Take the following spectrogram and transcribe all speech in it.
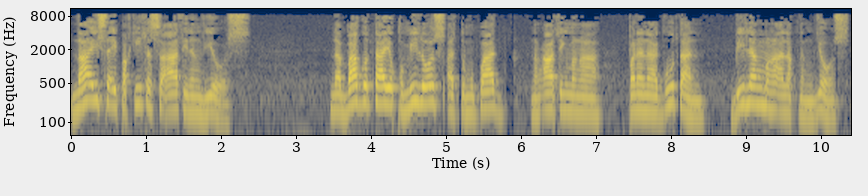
Nais na ipakita sa atin ng Diyos na bago tayo kumilos at tumupad ng ating mga pananagutan bilang mga anak ng Diyos,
